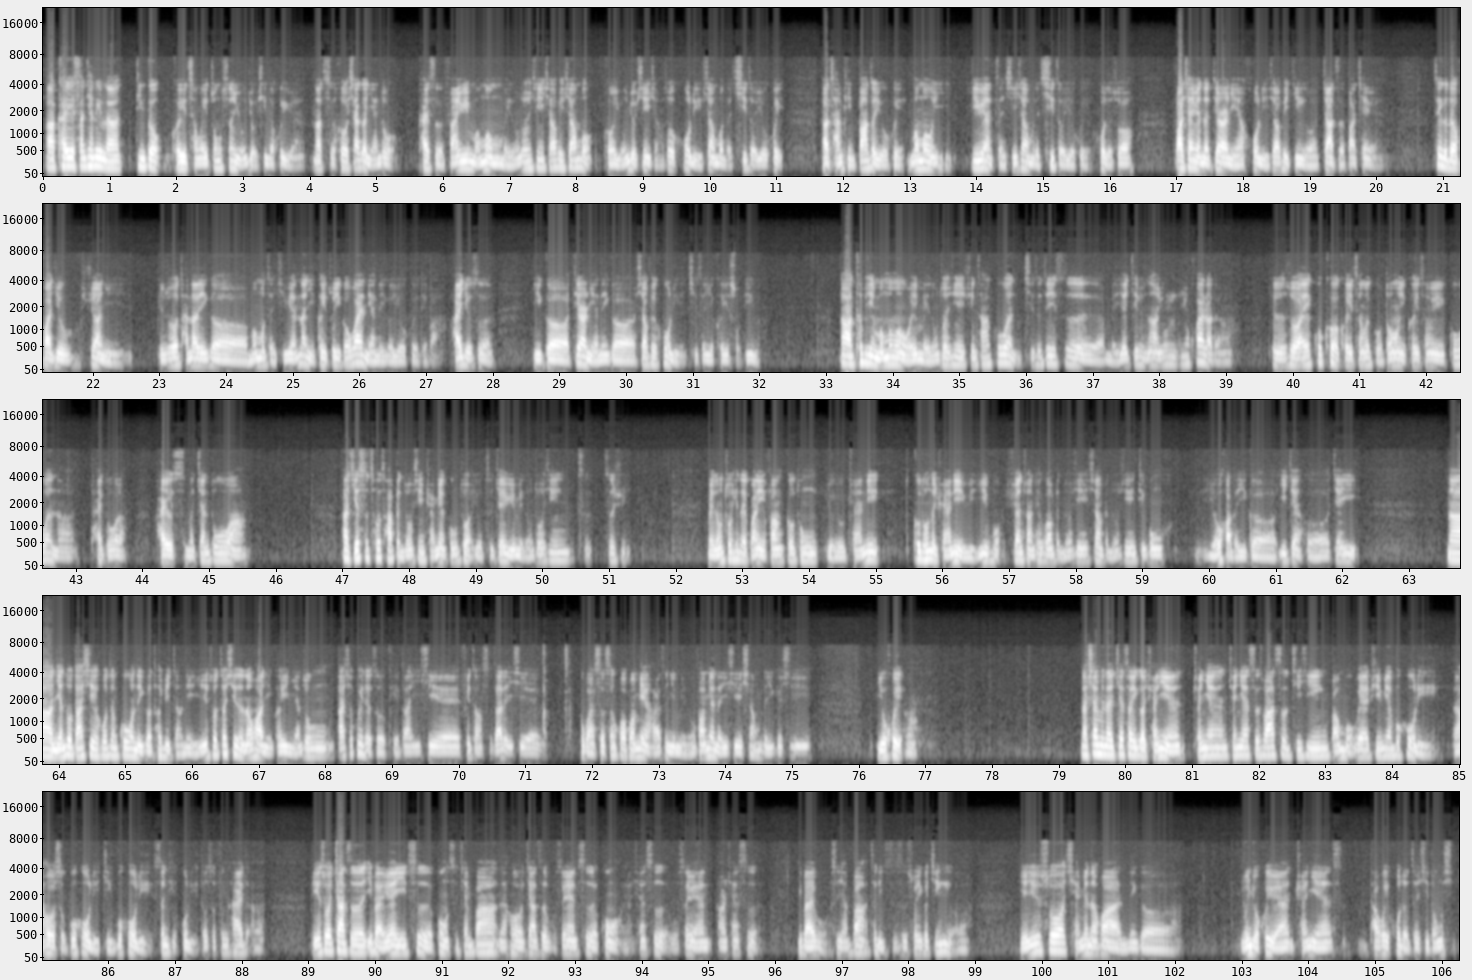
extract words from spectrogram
啊，开业三天内呢，订购可以成为终身永久性的会员。那此后下个年度。开始，凡于某某美容中心消费项目，可永久性享受护理项目的七折优惠，啊，产品八折优惠；某某医院整形项目的七折优惠，或者说八千元的第二年护理消费金额价值八千元。这个的话就需要你，比如说谈到一个某某整形院，那你可以做一个万年的一个优惠，对吧？还有就是一个第二年的一个消费护理，其实也可以锁定的。那特聘某某某为美容中心巡查顾问，其实这是美业基本上用用坏了的啊。就是说，哎，顾客可以成为股东，也可以成为顾问啊，太多了。还有什么监督啊？那及时抽查本中心全面工作，有直接与美容中心咨咨询，美容中心的管理方沟通有有权利沟通的权利与义务，宣传推广本中心，向本中心提供友好的一个意见和建议。那年度答谢获证顾问的一个特别奖励，也就是说，这些人的话，你可以年终答谢会的时候，可以当一些非常实在的一些，不管是生活方面还是你美容方面的一些项目的一个些优惠啊。那下面呢，介绍一个全年全年全年四十八次贴心保姆 VIP 面部护理，然后手部护理、颈部护理、身体护理都是分开的啊。比如说价值一百元一次共四千八，然后价值五十元次共两千四，五十元二千四，一百五四千八，这里只是说一个金额，也就是说前面的话那个永久会员全年他会获得这些东西。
